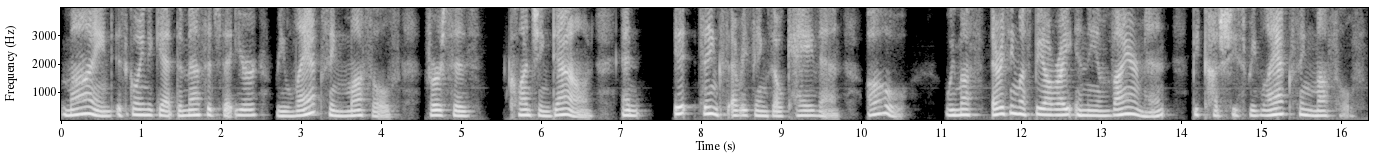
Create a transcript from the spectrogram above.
mind is going to get the message that you're relaxing muscles versus clenching down. And it thinks everything's okay then. Oh, we must, everything must be all right in the environment because she's relaxing muscles.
